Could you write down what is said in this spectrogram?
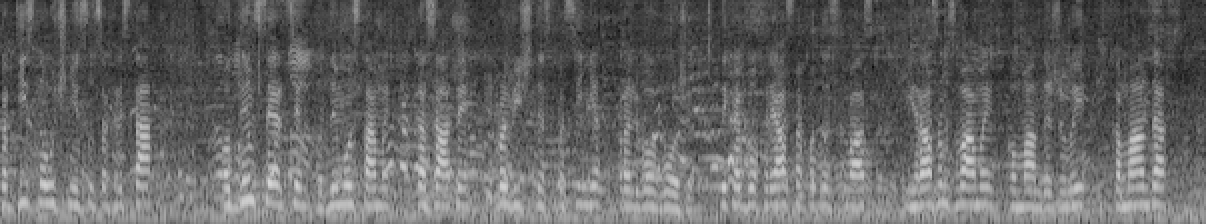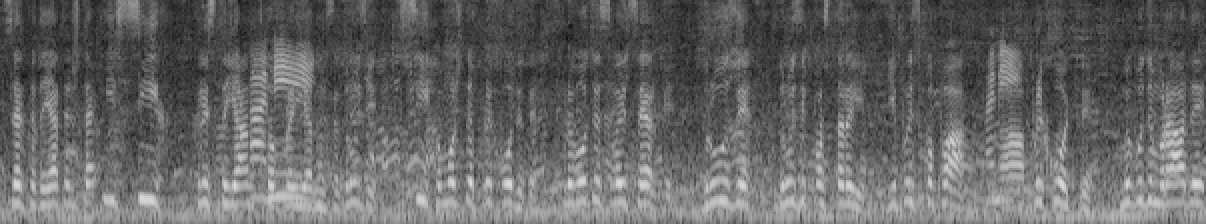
як дійсно учні Ісуса Христа. Одним серцем, одними устами казати про вічне спасіння, про любов Божу. Нехай Бог рясно поблагословить вас і разом з вами команда живи, команда церкви даятель життя і всіх християн, хто Амінь. приєднується. Друзі, всіх ви можете приходити, приводити свої церкві. Друзі, друзі пастори, єпископа, Амінь. а, приходьте. Ми будемо раді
